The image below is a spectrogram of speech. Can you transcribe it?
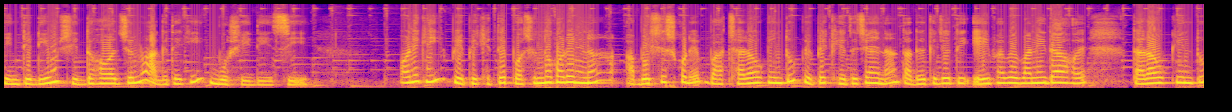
তিনটে ডিম সিদ্ধ হওয়ার জন্য আগে থেকেই বসিয়ে দিয়েছি। অনেকেই পেঁপে খেতে পছন্দ করেন না, আর বিশেষ করে বাচ্চারাও কিন্তু পেঁপে খেতে চায় না। তাদেরকে যদি এইভাবে বানিয়ে দেওয়া হয়, তারাও কিন্তু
